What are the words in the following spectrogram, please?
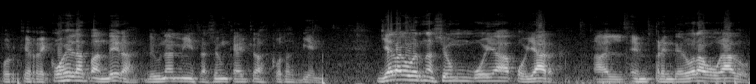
porque recoge las banderas de una administración que ha hecho las cosas bien. Ya la gobernación voy a apoyar al emprendedor abogado,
